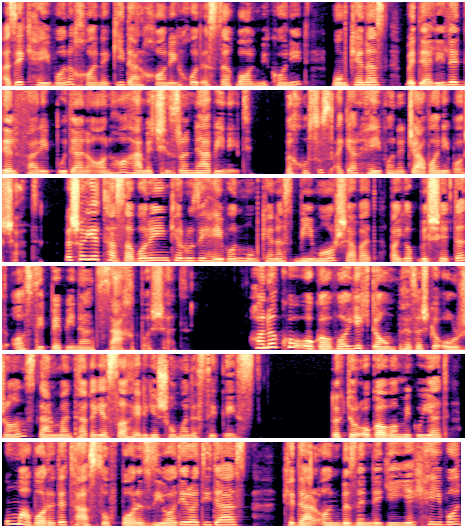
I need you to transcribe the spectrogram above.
از یک حیوان خانگی در خانه خود استقبال می کنید ممکن است به دلیل دلفریب بودن آنها همه چیز را نبینید به خصوص اگر حیوان جوانی باشد. و شاید تصور این که روزی حیوان ممکن است بیمار شود و یا به شدت آسیب ببیند سخت باشد. هاناکو اوگاوا یک دامپزشک اورژانس در منطقه ساحلی شمال سیدنی است. دکتر اوگاوا می‌گوید او موارد تأسفبار زیادی را دیده است که در آن به زندگی یک حیوان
